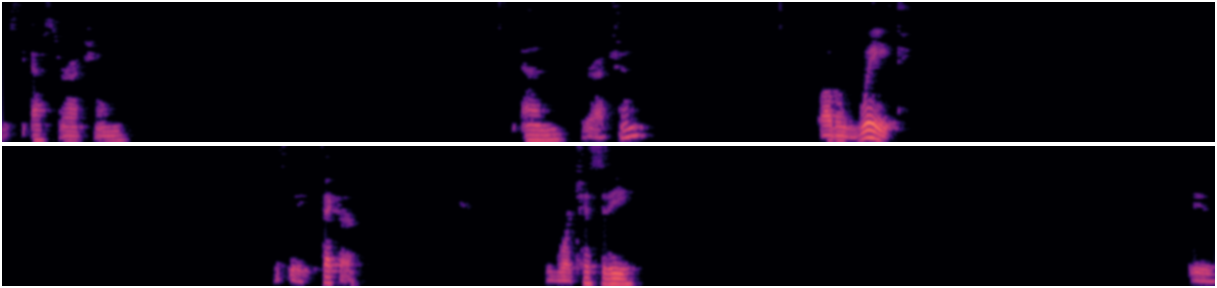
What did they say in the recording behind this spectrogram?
It's the S direction. N direction. While the wake is getting thicker. The vorticity is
